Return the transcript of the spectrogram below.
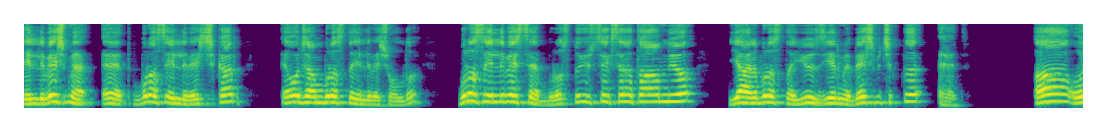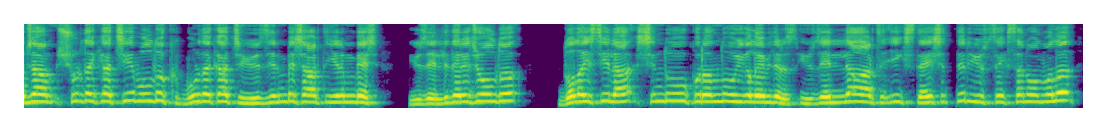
55 mi? Evet burası 55 çıkar. E hocam burası da 55 oldu. Burası 55 ise burası da 180'e tamamlıyor. Yani burası da 125 mi çıktı? Evet. Aa hocam şuradaki açıyı bulduk. Buradaki açı 125 artı 25 150 derece oldu. Dolayısıyla şimdi U kuralını uygulayabiliriz. 150 artı x de eşittir 180 olmalı.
